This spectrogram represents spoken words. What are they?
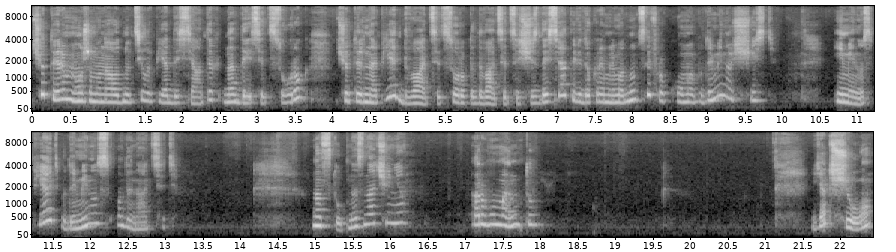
4 множимо на 1,5 на 10 – 40. 4 на 5 – 20. 40 та 20 – це 60. І відокремлюємо одну цифру, коми буде мінус 6. І мінус 5 буде мінус 11. Наступне значення аргументу. Якщо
